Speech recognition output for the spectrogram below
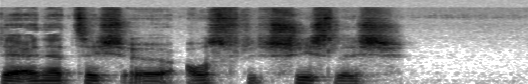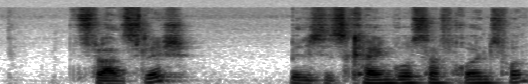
der ernährt sich äh, ausschließlich pflanzlich. Bin ich jetzt kein großer Freund von.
